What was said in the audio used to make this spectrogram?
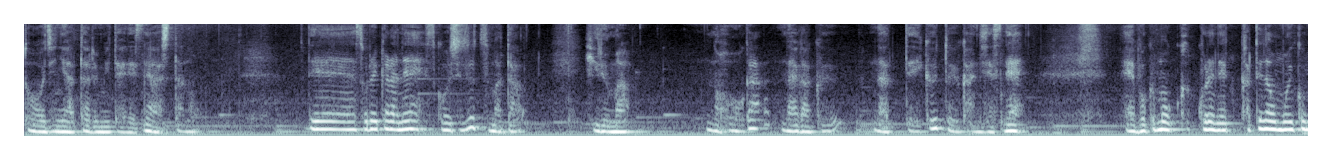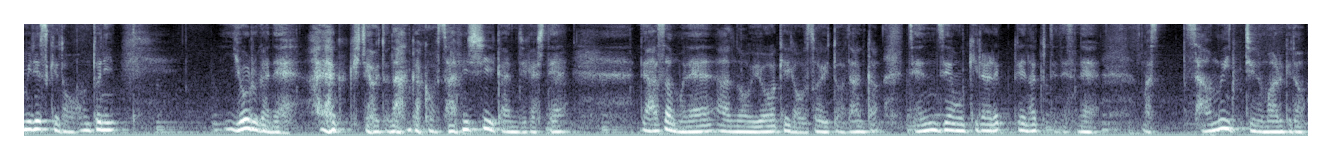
冬至にあたるみたいですね明日の。でそれからね少しずつまた昼間の方が長くなっていくという感じですね。えー、僕もこれね勝手な思い込みですけど本当に夜がね早く来ちゃうとなんかこう寂しい感じがして。で朝もねあの夜明けが遅いとなんか全然起きられなくてですね、まあ、寒いっていうのもあるけど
